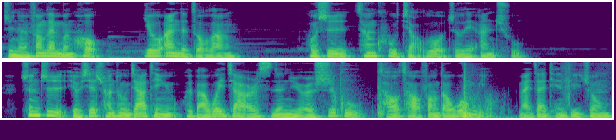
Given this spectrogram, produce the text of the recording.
只能放在门后幽暗的走廊，或是仓库角落这类暗处。甚至有些传统家庭会把未嫁而死的女儿尸骨草草放到瓮里，埋在田地中，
